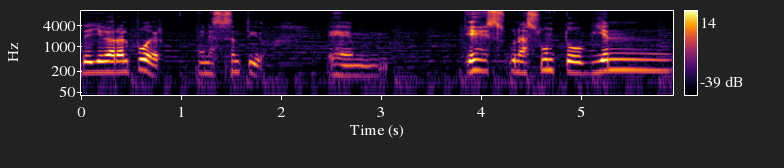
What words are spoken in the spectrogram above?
llegar al poder, en ese sentido. Em, es un asunto bien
